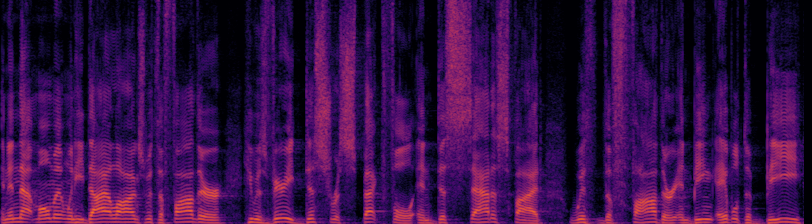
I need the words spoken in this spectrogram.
And in that moment, when he dialogues with the father, he was very disrespectful and dissatisfied with the father and being able to be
